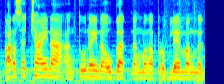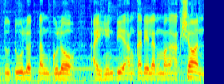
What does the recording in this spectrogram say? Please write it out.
Para sa China, ang tunay na ugat ng mga problemang nagdudulot ng gulo ay hindi ang kanilang mga aksyon,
